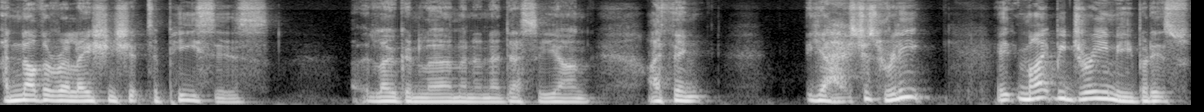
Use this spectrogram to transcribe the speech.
another relationship to pieces. Logan Lerman and Odessa Young. I think, yeah, it's just really, it might be dreamy, but it's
